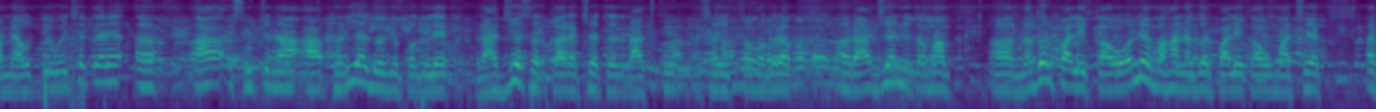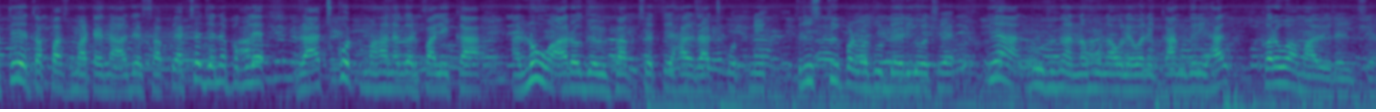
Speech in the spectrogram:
સામે આવતી હોય છે. ત્યારે આ સૂચના, આ ફરિયાદોને પગલે રાજ્ય સરકારે છે તે રાજકોટ સહિત સમગ્ર રાજ્યની તમામ નગરપાલિકાઓ અને મહાનગરપાલિકાઓમાં છે તે તપાસ માટેના આદેશ આપ્યા છે, જેને પગલે રાજકોટ મહાનગરપાલિકાનું આરોગ્ય વિભાગ છે તે હાલ રાજકોટની ત્રીસથી પણ વધુ ડેરીઓ છે. ત્યાં દૂધના નમૂનાઓ લેવાની કામગીરી હાલ કરવામાં આવી રહી છે.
